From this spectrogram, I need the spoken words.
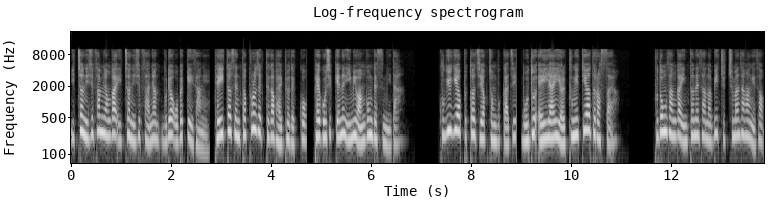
2023년과 2024년 무려 500개 이상의 데이터 센터 프로젝트가 발표됐고 150개는 이미 완공됐습니다. 국유기업부터 지역 정부까지 모두 AI 열풍에 뛰어들었어요. 부동산과 인터넷 산업이 주춤한 상황에서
